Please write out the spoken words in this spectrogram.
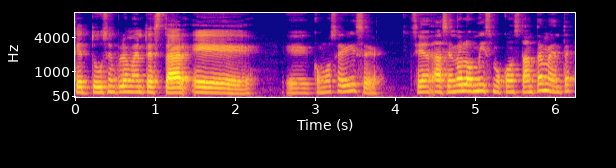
que tú simplemente estar, ¿cómo se dice? Haciendo lo mismo constantemente,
